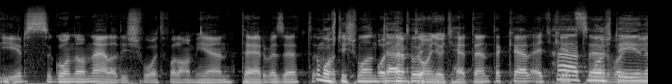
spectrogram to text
írsz, gondolom nálad is volt valamilyen tervezet. Most ott, is van. Ott tehát, nem tudom, hogy hetente kell egy-kétszer, Hát most én mi?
